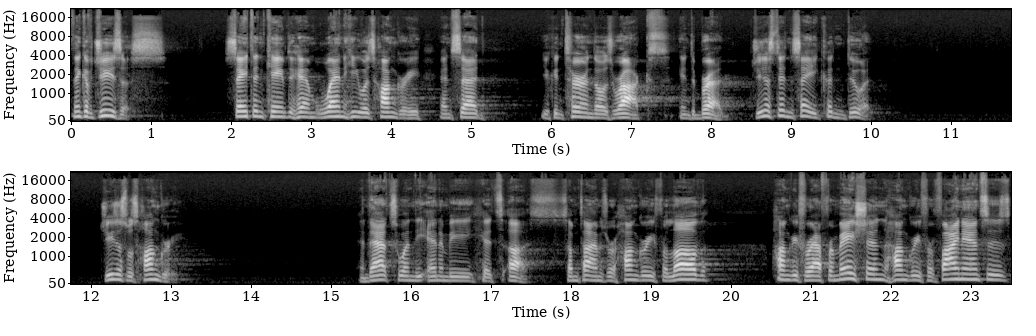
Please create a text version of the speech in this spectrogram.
Think of Jesus Satan came to him when he was hungry and said, You can turn those rocks into bread. Jesus didn't say he couldn't do it. Jesus was hungry. And that's when the enemy hits us. Sometimes we're hungry for love, hungry for affirmation, hungry for finances,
